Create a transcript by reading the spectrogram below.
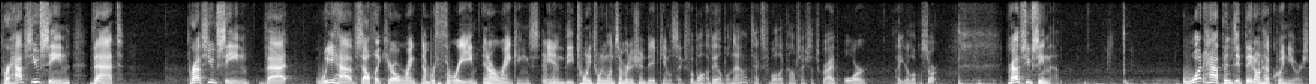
Perhaps you've seen that perhaps you've seen that we have Southlake Carroll ranked number three in our rankings Mm-hmm. in the 2021 summer edition of Dave Campbell's Texas Football. Available now at texasfootball.com slash subscribe or at your local store. Perhaps you've seen that. What happens if they don't have Quinn Ewers?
